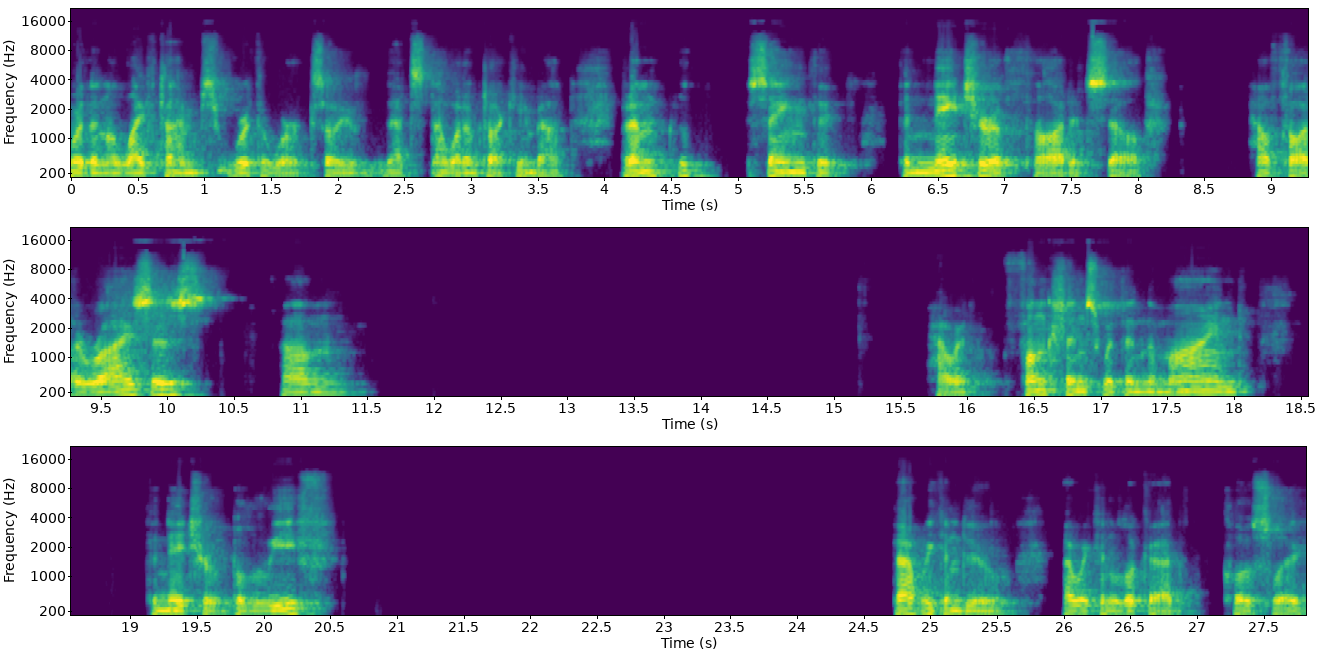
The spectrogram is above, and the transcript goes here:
more than a lifetime's worth of work. So that's not what I'm talking about. But I'm saying that the nature of thought itself, how thought arises, um, how it functions within the mind, the nature of belief. That we can do, that we can look at closely.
